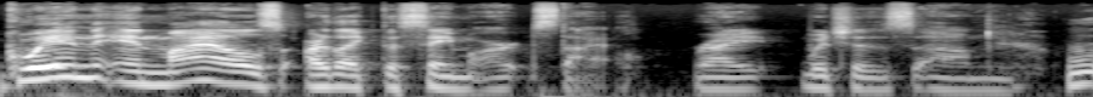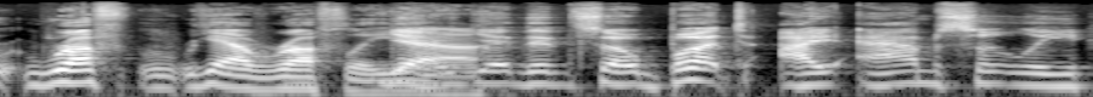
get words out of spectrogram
Gwen and Miles are like the same art style, right? Which is um, R- rough, yeah, roughly, yeah, yeah. yeah. so, but I absolutely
